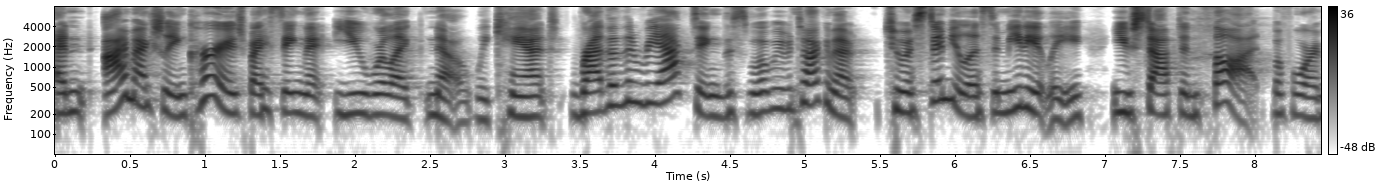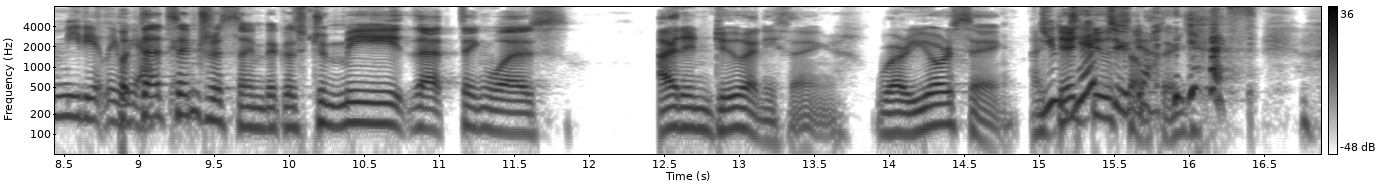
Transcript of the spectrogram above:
and i'm actually encouraged by seeing that you were like no we can't rather than reacting this is what we've been talking about to a stimulus immediately you stopped and thought before immediately But reacting. that's interesting because to me, that thing was I didn't do anything. Where you're saying I you did, did, do, do something. that. Yes.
